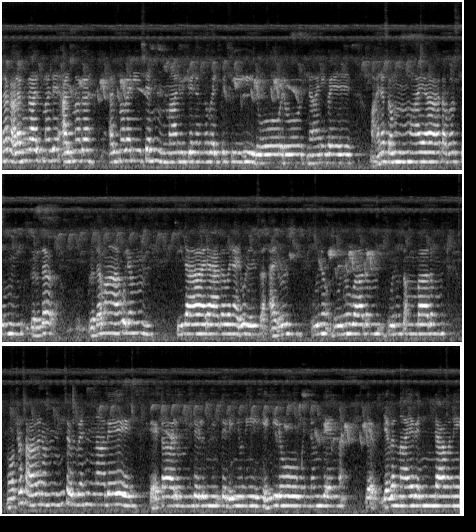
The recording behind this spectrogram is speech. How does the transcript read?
സകളങ്കാത്മക ആത്മക ആത്മകനീശൻ മാനുഷ്യനെന്നു കൽപ്പിച്ചീരോരോ ജ്ഞാനികൾ. മാനസം മായ തപസ്സും ധൃത ധൃതമാകുലം സീതാരാഘവൻ അരുൾ സ- അരുൾ ഗുണുവാദം സൂനുവാദം സൂനു സംവാദം മോക്ഷസാധനം ചെൽവന്നാതെ കേട്ടാലും തെളിഞ്ഞു തെളിഞ്ഞു നീ എങ്കിലോ മുന്നം കേന്ന ജഗന്നായകൻ രാമനേ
